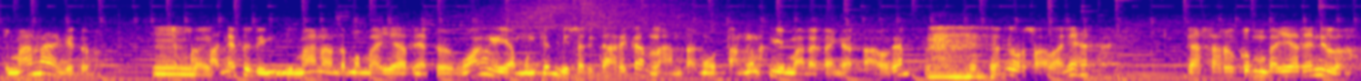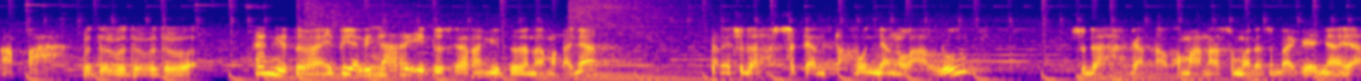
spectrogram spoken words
gimana gitu? Hmm, itu di, di mana untuk membayarnya tuh uang ya mungkin bisa dicarikan lah entah ngutang gimana saya nggak tahu kan. Tapi persoalannya dasar hukum bayarnya ini loh apa? Betul betul betul pak. kan gitu nah itu yang dicari itu sekarang itu nah makanya karena sudah sekian tahun yang lalu sudah nggak tahu ke mana semua dan sebagainya ya.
